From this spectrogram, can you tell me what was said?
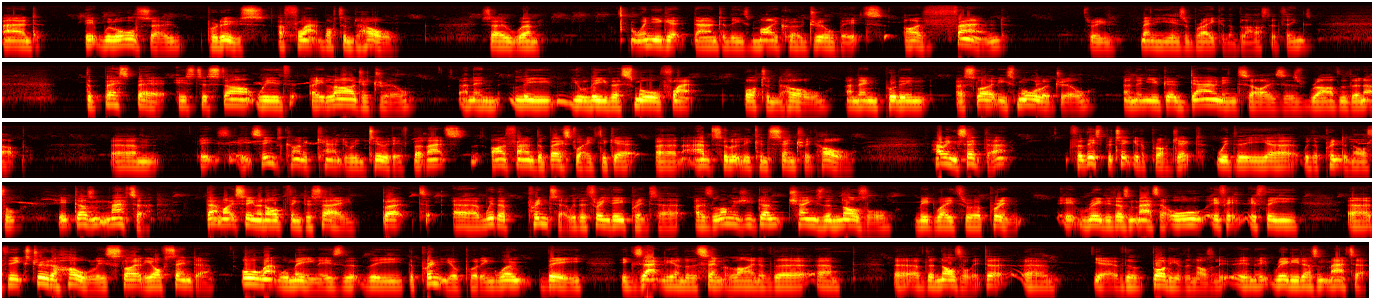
and it will also produce a flat bottomed hole. So um, when you get down to these micro drill bits, I've found through many years of break breaking the blasted things the best bet is to start with a larger drill and then leave you'll leave a small flat bottomed hole and then put in a slightly smaller drill and then you go down in sizes rather than up. Um, it seems kind of counterintuitive, but that's I found the best way to get an absolutely concentric hole. Having said that, for this particular project with the uh, with a printer nozzle, it doesn't matter. That might seem an odd thing to say, but uh, with a printer, with a 3D printer, as long as you don't change the nozzle midway through a print, it really doesn't matter. All if it if the uh, if the extruder hole is slightly off center, all that will mean is that the the print you're putting won't be exactly under the center line of the um, uh, of the nozzle. It uh, um, yeah of the body of the nozzle, it, and it really doesn't matter.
